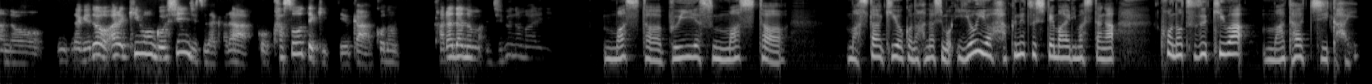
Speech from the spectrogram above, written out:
あのだけどあれ基本護身術だからこう仮想的っていうかこの体のま自分の周りに。マスター vs マスターマスター清子の話もいよいよ白熱してまいりましたがこの続きはまた次回。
